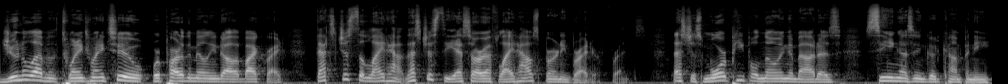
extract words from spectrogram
June 11th, 2022, we're part of the Million Dollar Bike Ride. That's just the lighthouse. That's just the SRF lighthouse burning brighter, friends. That's just more people knowing about us, seeing us in good company,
